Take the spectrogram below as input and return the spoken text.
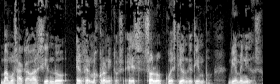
vamos a acabar siendo enfermos crónicos. Es solo cuestión de tiempo. Bienvenidos.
